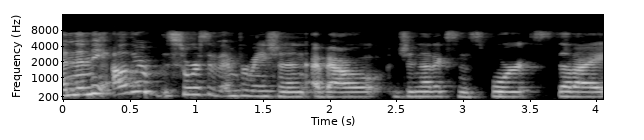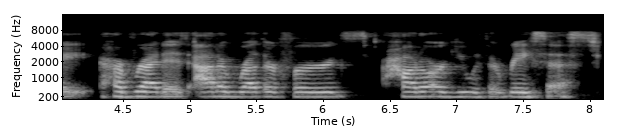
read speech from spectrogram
and then the other source of information about genetics and sports that I have read is Adam Rutherford's How to Argue with a Racist,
